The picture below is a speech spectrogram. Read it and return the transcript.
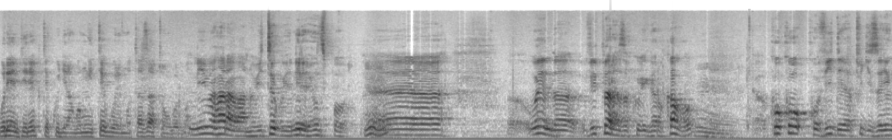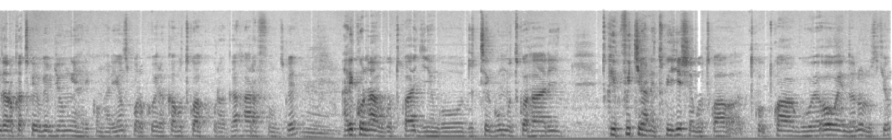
buri indirekite kugira ngo mwitegure mutazatungurwa? Niba hari abantu biteguye ni Rayon Sport. Eh, wenda vipi araza kubigarukaho. Koko covid yatugizeho ingaruka twebwe by'umwihariko nka Rayon Sport kubera ko abo twakuraga harafunzwe ariko ntabwo twagiye ngo dutege umutwe ahari twipfukirane twihishe ngo twa- tw- twaguweho wenda n'urusyo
